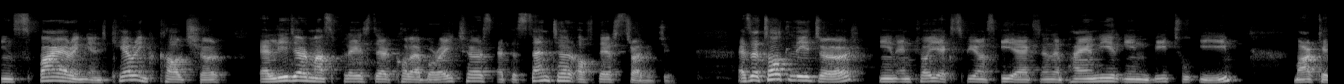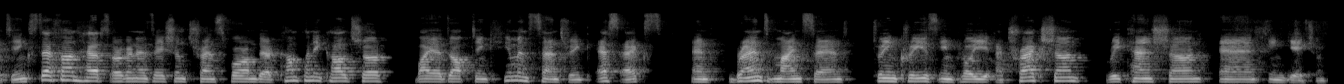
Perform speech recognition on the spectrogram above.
inspiring and caring culture, a leader must place their collaborators at the center of their strategy. As a thought leader in employee experience EX and a pioneer in B2E marketing, Stefan helps organizations transform their company culture by adopting human-centric EX and brand mindset to increase employee attraction, retention, and engagement.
